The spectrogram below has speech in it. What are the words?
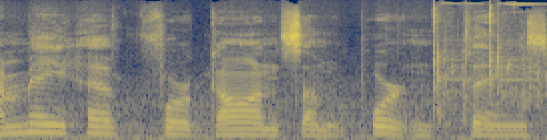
I may have foregone some important things.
